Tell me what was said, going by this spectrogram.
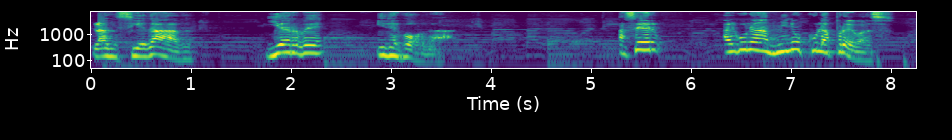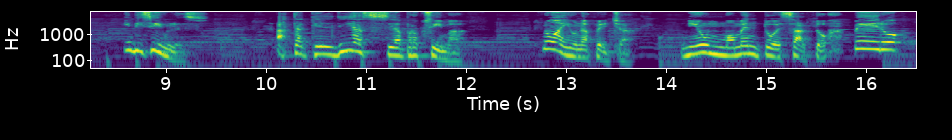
la ansiedad hierve y desborda. Hacer algunas minúsculas pruebas, invisibles, hasta que el día se aproxima. No hay una fecha, ni un momento exacto, pero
